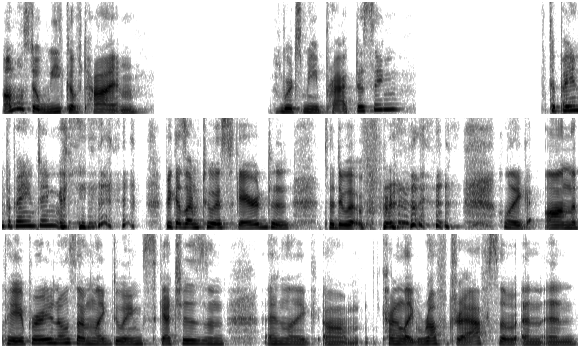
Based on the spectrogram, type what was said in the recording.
almost a week of time where it's me practicing to paint the painting because I'm too scared to to do it for, like on the paper, you know. So I'm like doing sketches and and like um kind of like rough drafts of and and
